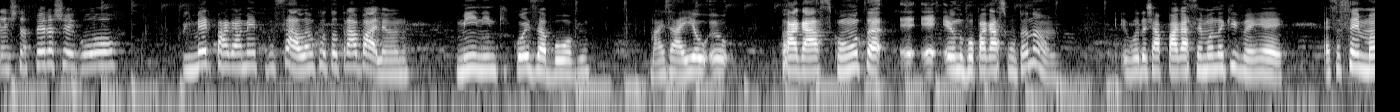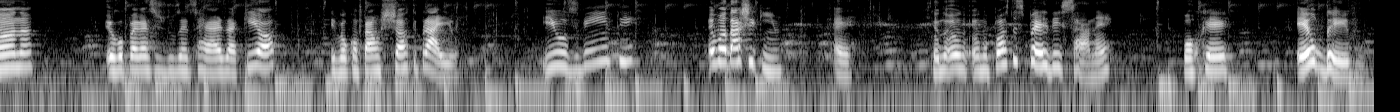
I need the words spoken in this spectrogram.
Sexta-feira chegou. Primeiro pagamento do salão que eu tô trabalhando. Menino, que coisa boa, viu? Mas aí eu, eu pagar as contas, é, é, eu não vou pagar as contas, não. Eu vou deixar pagar semana que vem, é. Essa semana eu vou pegar esses 200 reais aqui, ó. E vou comprar um short pra eu. E os 20 eu vou dar Chiquinho. É. Eu, eu, eu não posso desperdiçar, né? Porque eu devo.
